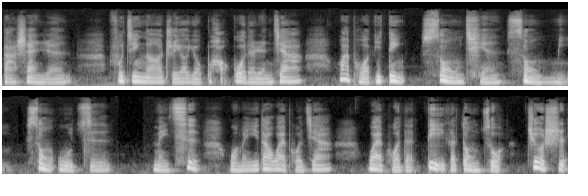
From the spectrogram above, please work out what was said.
大善人，附近呢只要有不好过的人家，外婆一定送钱、送米、送物资。每次我们一到外婆家，外婆的第一个动作就是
